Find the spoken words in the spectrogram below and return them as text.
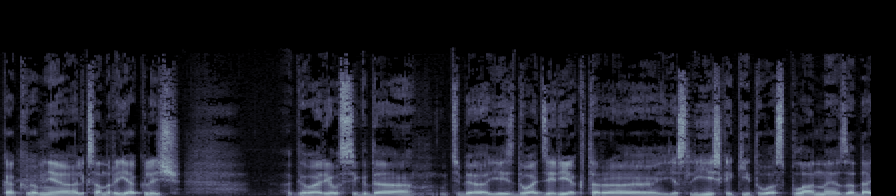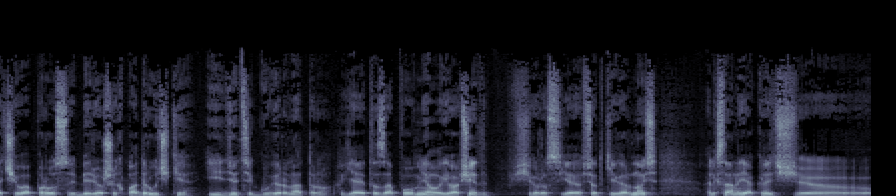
Как мне Александр Яковлевич говорил всегда, у тебя есть два директора, если есть какие-то у вас планы, задачи, вопросы, берешь их под ручки и идете к губернатору. Я это запомнил. И вообще, еще раз я все-таки вернусь, Александр Яковлевич э,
